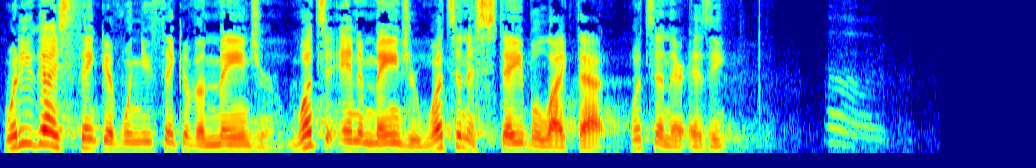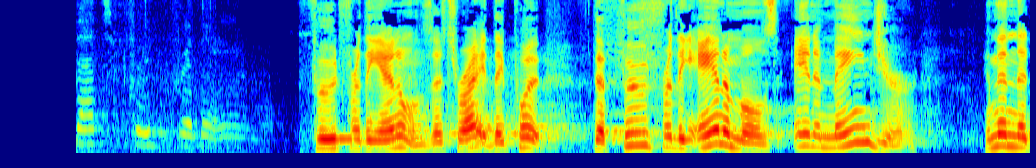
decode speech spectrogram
What do you guys think of when you think of a manger? What's in a manger? What's in a stable like that? What's in there, Izzy? Food for the animals. That's right. They put the food for the animals in a manger. And then the,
